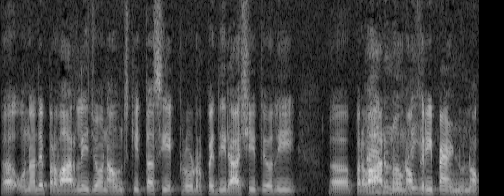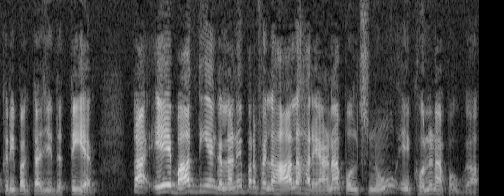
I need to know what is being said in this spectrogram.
ਉਹਨਾਂ ਦੇ ਪਰਿਵਾਰ ਲਈ ਜੋ ਅਨਾਉਂਸ ਕੀਤਾ ਸੀ 1 ਕਰੋੜ ਰੁਪਏ ਦੀ ਰਾਸ਼ੀ ਤੇ ਉਹਦੀ ਪਰਿਵਾਰ ਨੂੰ ਨੌਕਰੀ ਭੈਣ ਨੂੰ ਨੌਕਰੀ ਭਗਤਾ ਜੀ ਦਿੱਤੀ ਹੈ। ਤਾਂ ਇਹ ਬਾਅਦ ਦੀਆਂ ਗੱਲਾਂ ਨੇ ਪਰ ਫਿਲਹਾਲ ਹਰਿਆਣਾ ਪੁਲਿਸ ਨੂੰ ਇਹ ਖੋਲਣਾ ਪਊਗਾ।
